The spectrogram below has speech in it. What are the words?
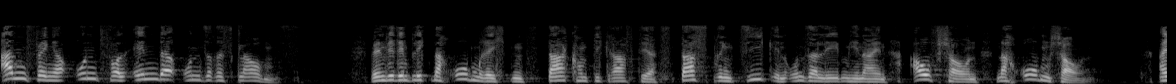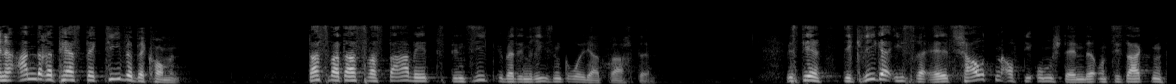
Anfänger und Vollender unseres Glaubens. Wenn wir den Blick nach oben richten, da kommt die Kraft her. Das bringt Sieg in unser Leben hinein. Aufschauen, nach oben schauen eine andere Perspektive bekommen. Das war das, was David den Sieg über den Riesen Goliath brachte. Wisst ihr, die Krieger Israels schauten auf die Umstände und sie sagten,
